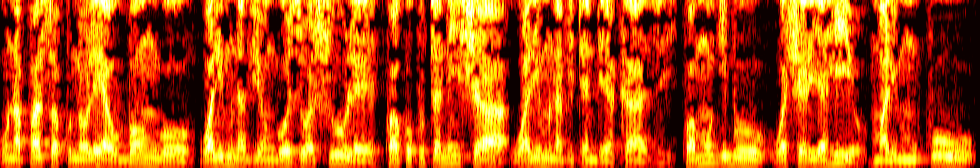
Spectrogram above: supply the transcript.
unapaswa kunolea ubongo walimu na viongozi wa shule kwa kukutanisha walimu na vitendea kazi. Kwa mujibu wa sheria hiyo, mwalimu mkuu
